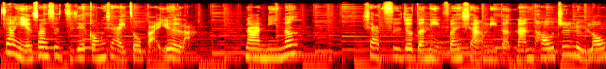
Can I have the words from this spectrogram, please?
这样也算是直接攻下一座百岳啦。那你呢？下次就等你分享你的南投之旅喽。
